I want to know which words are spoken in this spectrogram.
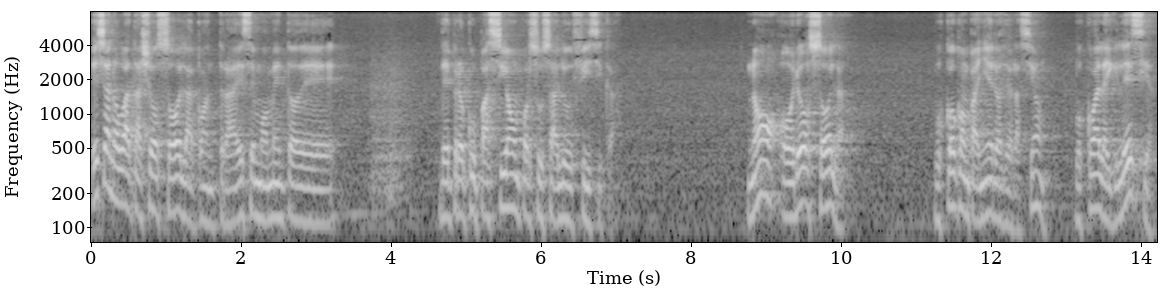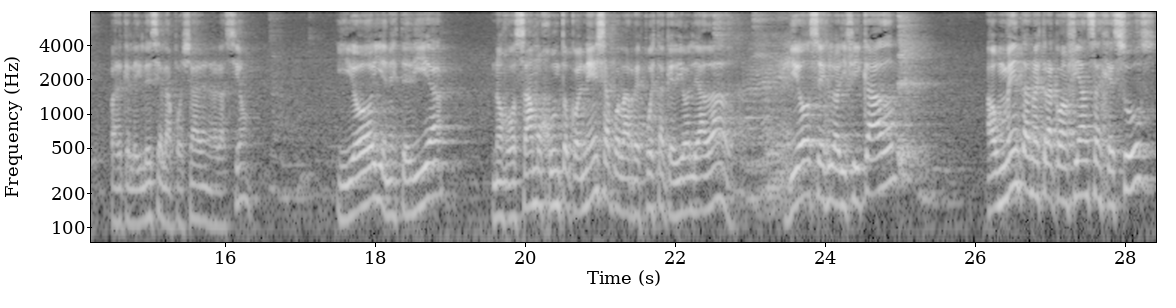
Ella no batalló sola contra ese momento de, de preocupación por su salud física. No oró sola. Buscó compañeros de oración. Buscó a la iglesia para que la iglesia la apoyara en oración. Y hoy, en este día, nos gozamos junto con ella por la respuesta que Dios le ha dado. Dios es glorificado, aumenta nuestra confianza en Jesús,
